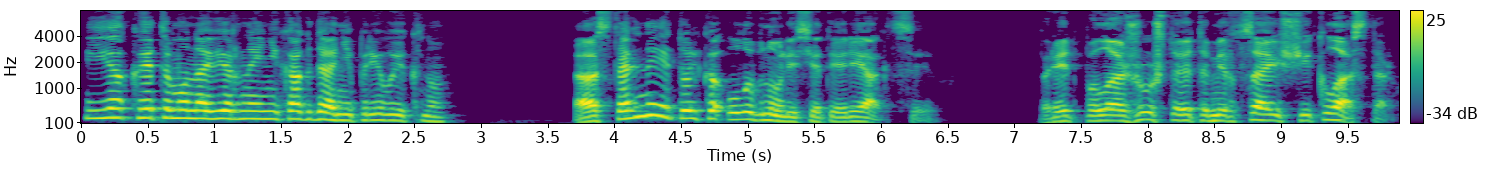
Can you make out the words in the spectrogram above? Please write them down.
«Я к этому, наверное, никогда не привыкну». А остальные только улыбнулись этой реакции. «Предположу, что это мерцающий кластер»,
